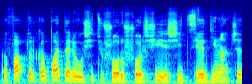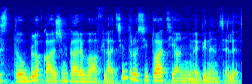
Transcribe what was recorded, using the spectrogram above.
uh, faptul că poate reușiți ușor, ușor și ieșiți din acest blocaj în care vă aflați, într-o situație anume, bineînțeles.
